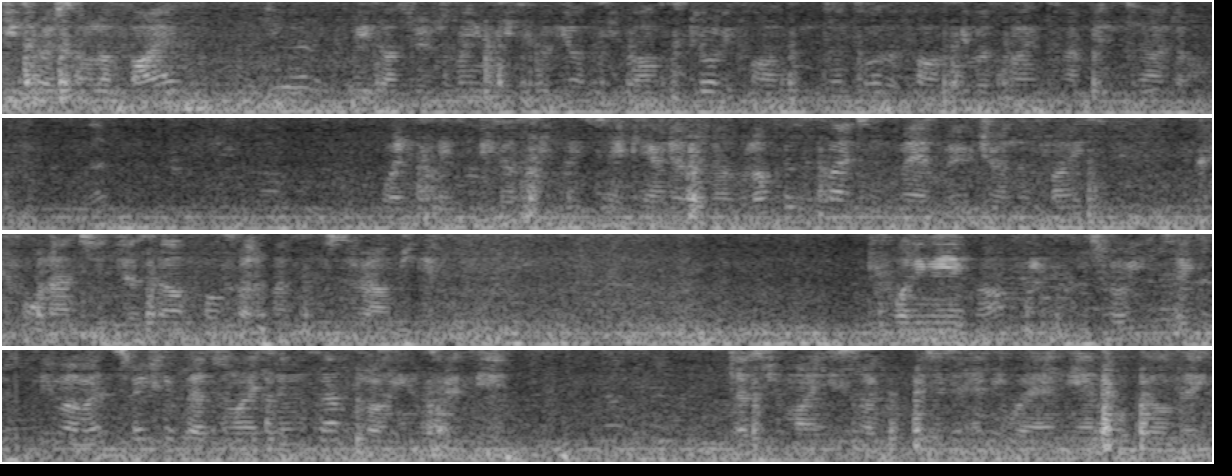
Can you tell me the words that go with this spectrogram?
Heathrow Terminal 5, please ask you to remain seated with your seatbelts securely fastened until the fast seatbelt signs have been turned off. When safe to your seat, please take care of no blockers. This item may have moved during the flight. You could fall out, injure yourself or fellow passengers around you. Leaving the aircraft, please ensure you take a few moments to sure personal items and belongings with you. Just remind you, smoke permitted anywhere in the airport building.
